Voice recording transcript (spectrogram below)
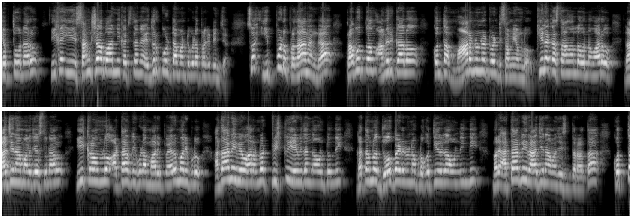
చెప్తూ ఉన్నారు. ఇక ఈ సంక్షోభాన్ని ఖచ్చితంగా ఎదుర్కొంటామంటూ కూడా ప్రకటించారు. సో ఇప్పుడు ప్రధానంగా ప్రభుత్వం అమెరికాలో కొంత మారనున్నటువంటి సమయంలో కీలక స్థానంలో ఉన్నవారు రాజీనామాలు చేస్తున్నారు. ఈ క్రమంలో అటార్నీ కూడా మారిపోయారు. మరి ఇప్పుడు అదానీ వ్యవహారంలో ట్విస్ట్ ఏ విధంగా ఉంటుంది? గతంలో జో బైడెన్ ఉన్నప్పుడు ఒక తీరుగా ఉండింది. మరి అటార్నీ రాజీనామా చేసిన తర్వాత కొత్త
